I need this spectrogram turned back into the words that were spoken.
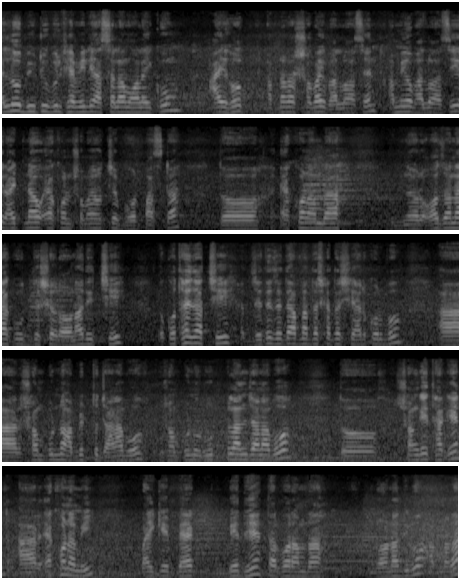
হ্যালো বিউটিফুল ফ্যামিলি আসসালামু আলাইকুম। আই হোপ আপনারা সবাই ভালো আছেন, আমিও ভালো আছি। রাইট নাও এখন সময় হচ্ছে ভোর পাঁচটা। তো এখন আমরা অজানা এক উদ্দেশ্যে রওনা দিচ্ছি। তো কোথায় যাচ্ছি? যেতে যেতে আপনাদের সাথে শেয়ার করব। আর সম্পূর্ণ আপডেট তো জানাব, সম্পূর্ণ রুট প্ল্যান জানাব। তো সঙ্গেই থাকেন। আর এখন আমি বাইকে ব্যাগ বেঁধে তারপর আমরা রওনা দিব। আপনারা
